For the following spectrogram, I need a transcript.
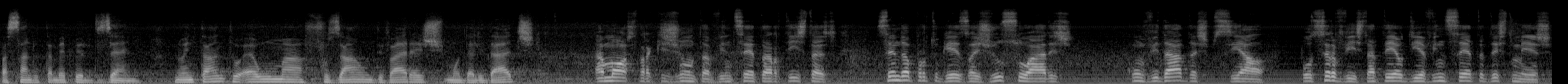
passando também pelo desenho. No entanto, é uma fusão de várias modalidades. A mostra que junta 27 artistas, sendo a portuguesa Ju Soares convidada especial, pode ser vista até o dia 27 deste mês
